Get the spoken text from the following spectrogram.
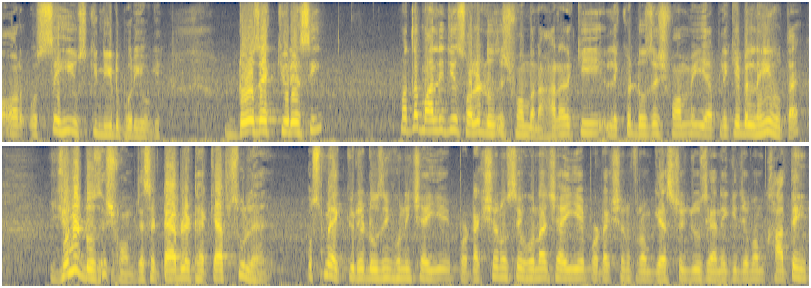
और उससे ही उसकी नीड पूरी होगी। डोज एक्यूरेसी मतलब मान लीजिए सॉलिड डोजेज फॉर्म बना। हालाँकि लिक्विड डोजेज फॉर्म में ये एप्लीकेबल नहीं होता है। यूनिट डोजेज फॉर्म जैसे टैबलेट है कैप्सूल है, उसमें एक्यूरेट डोजिंग होनी चाहिए प्रोटेक्शन उसे होना चाहिए प्रोटेक्शन फ्रॉम गैस्ट्रिक जूस यानी कि जब हम खाते हैं,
